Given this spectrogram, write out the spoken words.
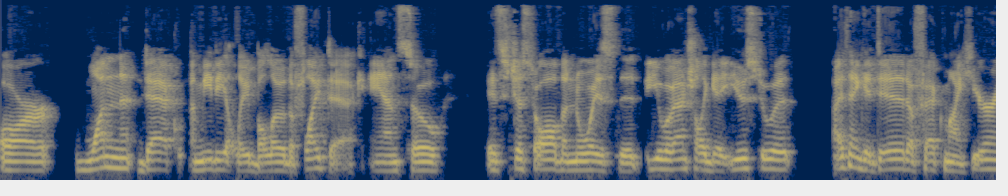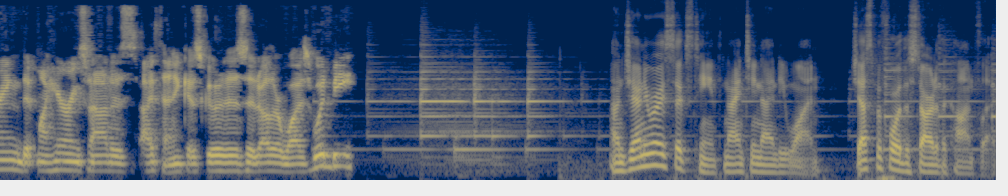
are one deck immediately below the flight deck. And so it's just all the noise that you eventually get used to it. I think it did affect my hearing, that my hearing's not as, I think, as good as it otherwise would be. On January 16, 1991, just before the start of the conflict,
